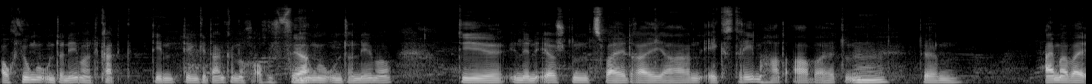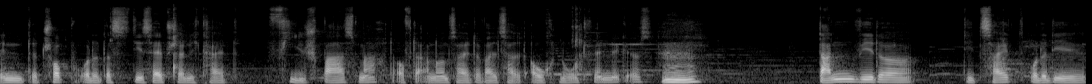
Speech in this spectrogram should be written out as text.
auch junge Unternehmer, gerade den, den Gedanke noch, auch für Ja. junge Unternehmer, die in den ersten zwei, drei Jahren extrem hart arbeiten. Mhm. Ähm, einmal, weil ihnen der Job oder das, die Selbstständigkeit viel Spaß macht, auf der anderen Seite, weil es halt auch notwendig ist. Mhm. Dann wieder die Zeit oder die,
